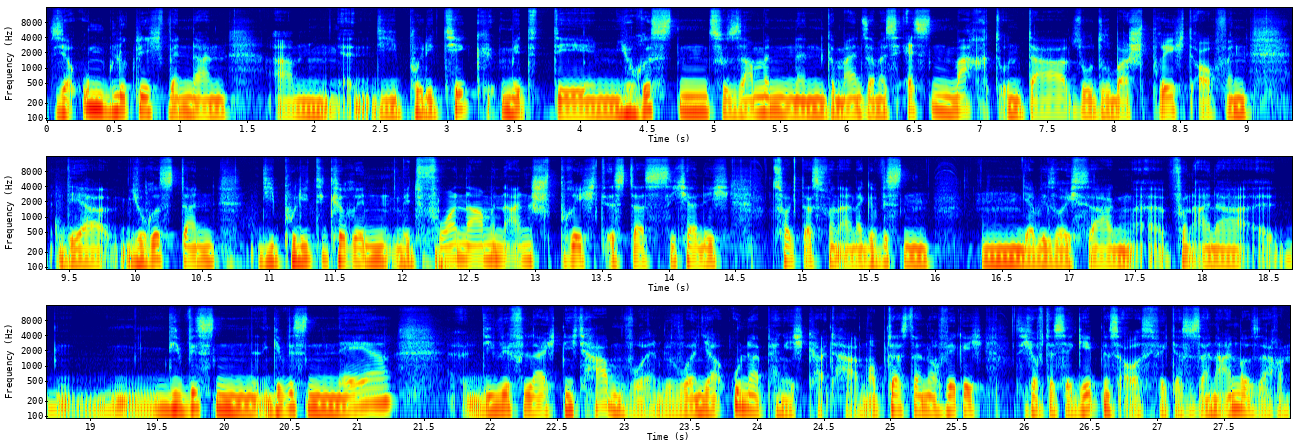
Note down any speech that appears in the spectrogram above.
sehr unglücklich, wenn dann ähm, die Politik mit dem Juristen zusammen ein gemeinsames Essen macht und da so drüber spricht, auch wenn der Jurist dann die Politikerin mit Vornamen anspricht, ist das sicherlich, zeugt das von einer gewissen, hm, ja, wie soll ich sagen, äh, von einer äh, gewissen, gewissen Nähe, die wir vielleicht nicht haben wollen. Wir wollen ja Unabhängigkeit haben. Ob das dann auch wirklich sich auf das Ergebnis auswirkt, das ist eine andere Sache.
